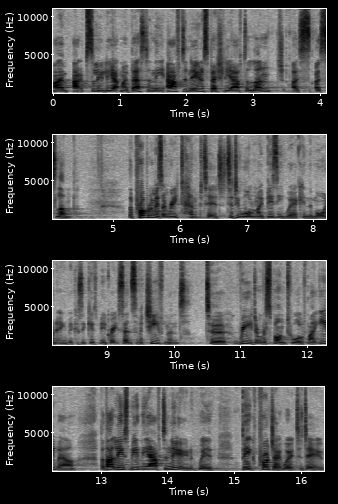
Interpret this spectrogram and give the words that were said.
I'm absolutely at my best. In the afternoon, especially after lunch, I, I slump. The problem is I'm really tempted to do all of my busy work in the morning because it gives me a great sense of achievement to read and respond to all of my email. But that leaves me in the afternoon with big project work to do.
